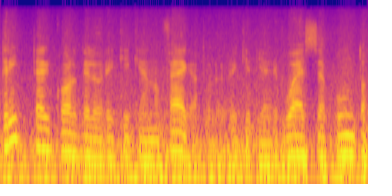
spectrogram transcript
dritte al cuore delle orecchie che hanno fegato, le orecchie di RWS appunto.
